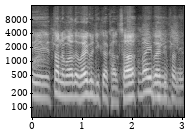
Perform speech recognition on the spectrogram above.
ਤੇ ਧੰਨਵਾਦ। ਵਾਹਿਗੁਰੂ ਜੀ ਕਾ ਖਾਲਸਾ। ਵਾਹਿਗੁਰੂ ਜੀ ਕੀ ਫਤਿਹ।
